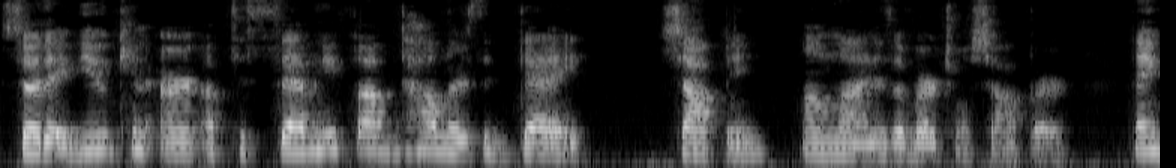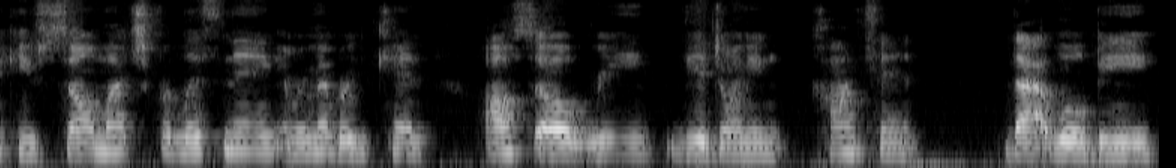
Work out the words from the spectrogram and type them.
so that you can earn up to $75 a day shopping online as a virtual shopper. Thank you so much for listening. And remember, you can also read the adjoining content that will be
